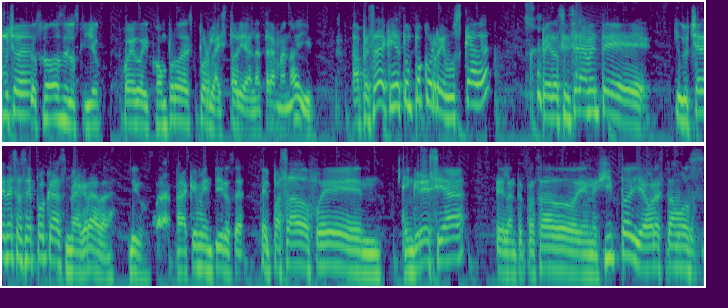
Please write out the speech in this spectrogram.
muchos de los juegos de los que yo juego y compro es por la historia, la trama, ¿no? Y a pesar de que ya está un poco rebuscada, pero sinceramente luchar en esas épocas me agrada. Digo, ¿para, para qué mentir? O sea, el pasado fue en, en Grecia, el antepasado en Egipto y ahora estamos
